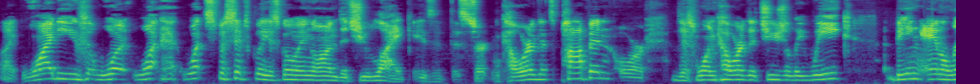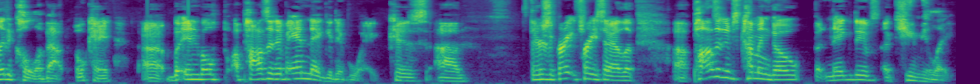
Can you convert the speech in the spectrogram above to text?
Like, why do you what what what specifically is going on that you like? Is it this certain color that's popping, or this one color that's usually weak? Being analytical about okay, uh, but in both a positive and negative way, because um, there's a great phrase that I love: uh, positives come and go, but negatives accumulate,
